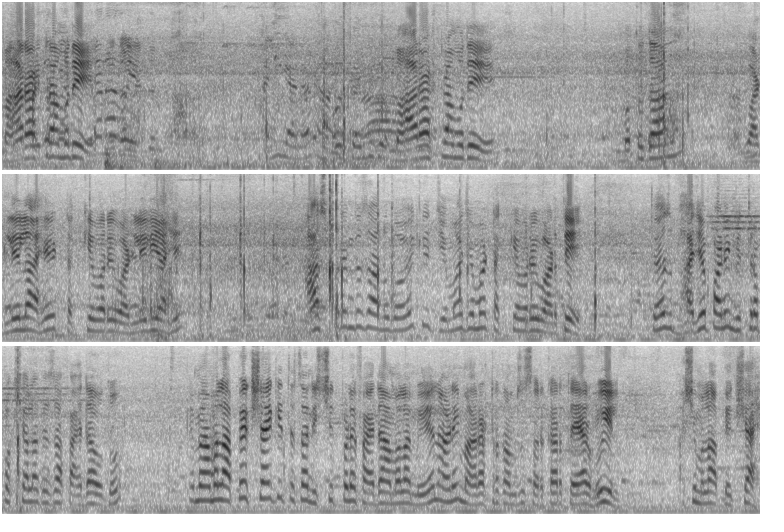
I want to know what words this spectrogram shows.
महाराष्ट्रामध्ये महाराष्ट्रामध्ये मतदान वाढलेलं आहे टक्केवारी वाढलेली आहे. आजपर्यंतचा अनुभव आहे की जेव्हा जेव्हा टक्केवारी वाढते त्यावेळेस भाजप आणि मित्रपक्षाला त्याचा फायदा होतो. त्यामुळे आम्हाला अपेक्षा आहे की त्याचा निश्चितपणे फायदा आम्हाला मिळेल आणि महाराष्ट्रात आमचं सरकार तयार होईल अशी मला अपेक्षा आहे.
